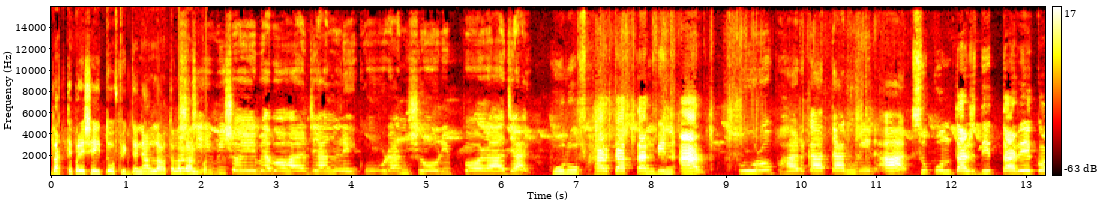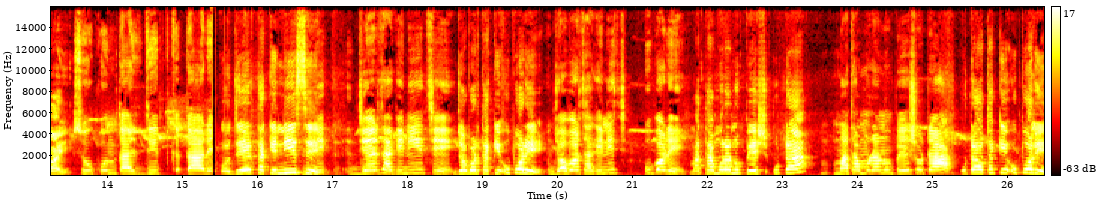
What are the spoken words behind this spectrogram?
রাখতে পারে সেই তৌফিক জানি আল্লাহ তালা দান পাঁচটি বিষয়ে ব্যবহার জানলে কোরআন শরীফ পড়া যায়। হুরুফ হারকাত তানবিন আর। হুরুফ হারকা তানবির আর। সুকুন তাসদিদ তারে কয়। সুকুন তাসদিদ তারে জের থাকে নিচে। জের থাকে নিচে। জবর থাকে উপরে। জবর থাকে নিচ উপরে। মাথা মোড়ানো পেশ উটা মাথা মুড়ানো পেশ ওটা। ওটাও থাকে উপরে।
